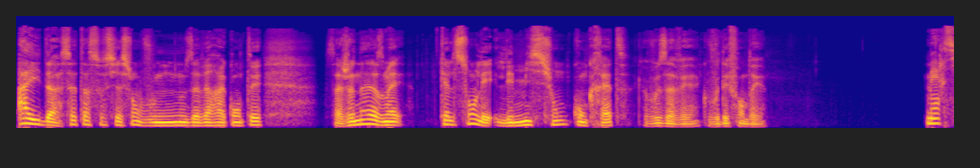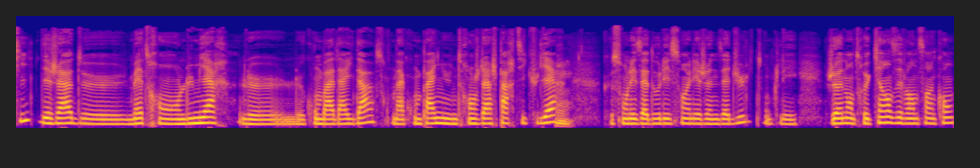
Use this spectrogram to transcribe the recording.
Aïda, cette association, vous nous avez raconté sa genèse, mais quelles sont les, les missions concrètes que vous avez, que vous défendez? Merci déjà de mettre en lumière le, combat d'Aïda, parce qu'on accompagne une tranche d'âge particulière, mmh. que sont les adolescents et les jeunes adultes, donc les jeunes entre 15 et 25 ans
